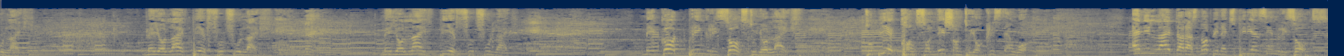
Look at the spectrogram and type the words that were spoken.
Fruitful life. May your life be a fruitful life. Amen. May your life be a fruitful life. May God bring results to your life to be a consolation to your Christian walk. Any life that has not been experiencing results,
